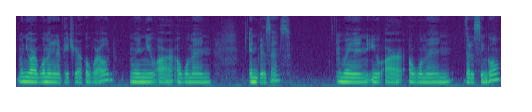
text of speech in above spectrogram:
when you are a woman in a patriarchal world, when you are a woman in business, when you are a woman that is single,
